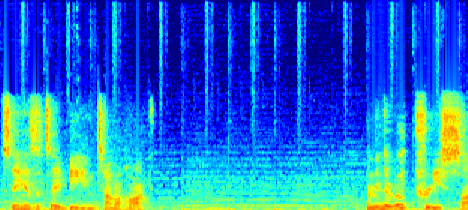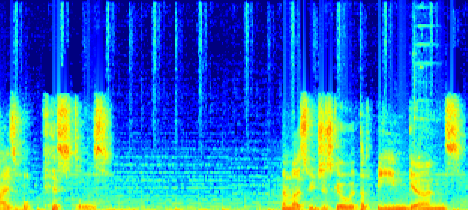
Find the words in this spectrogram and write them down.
Seeing as it's a beam tomahawk. I mean, they're both pretty sizable pistols. Unless we just go with the beam guns.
